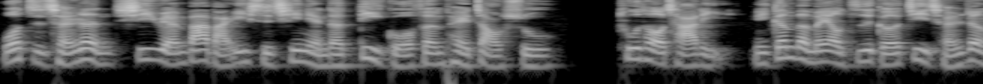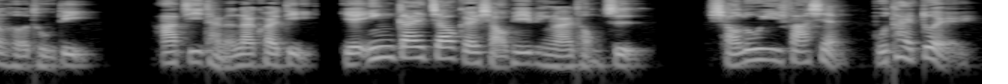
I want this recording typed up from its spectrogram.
我只承认西元八百一十七年的帝国分配诏书。秃头查理，你根本没有资格继承任何土地，阿基坦的那块地也应该交给小批评来统治。小路易发现不太对，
